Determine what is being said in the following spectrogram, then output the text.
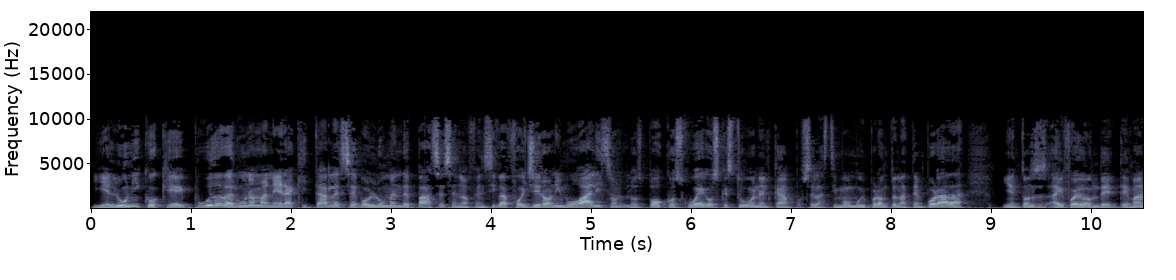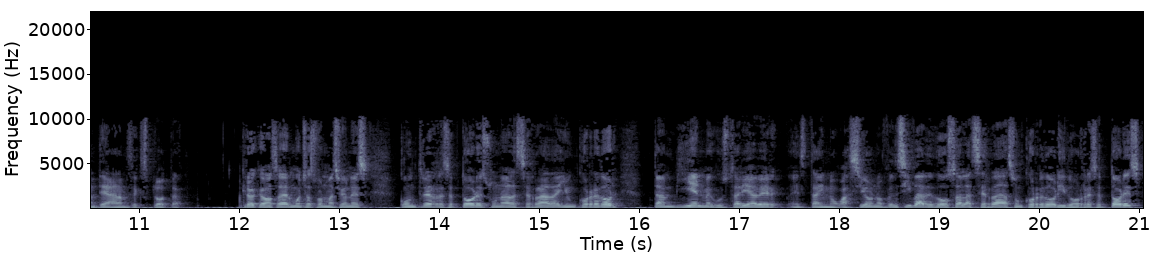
y el único que pudo de alguna manera quitarle ese volumen de pases en la ofensiva fue Jerónimo Allison, los pocos juegos que estuvo en el campo, se lastimó muy pronto en la temporada y entonces ahí fue donde Devontae Adams explota. Creo que vamos a ver muchas formaciones con tres receptores, una ala cerrada y un corredor. También me gustaría ver esta innovación ofensiva de dos alas cerradas, un corredor y dos receptores.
